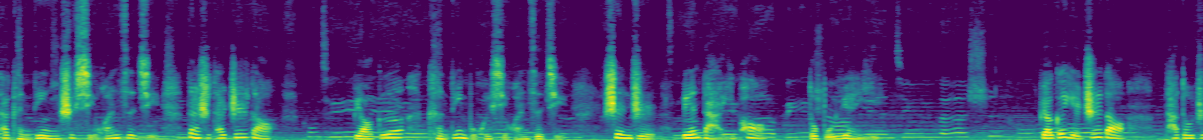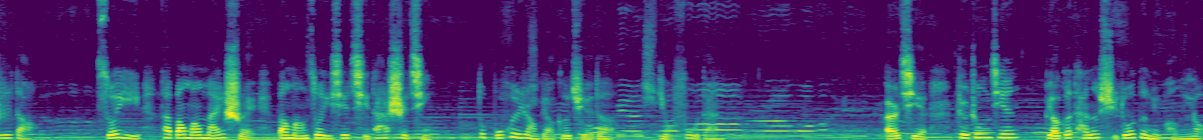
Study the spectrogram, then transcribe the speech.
他肯定是喜欢自己，但是他知道，表哥肯定不会喜欢自己，甚至连打一炮都不愿意。表哥也知道，他都知道，所以他帮忙买水，帮忙做一些其他事情，都不会让表哥觉得有负担。而且这中间，表哥谈了许多个女朋友。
